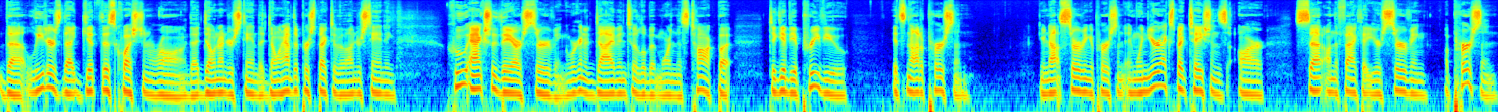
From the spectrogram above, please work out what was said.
that leaders that get this question wrong, that don't understand, that don't have the perspective of understanding who actually they are serving. We're going to dive into a little bit more in this talk, but to give you a preview, it's not a person. You're not serving a person. And when your expectations are set on the fact that you're serving a person,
